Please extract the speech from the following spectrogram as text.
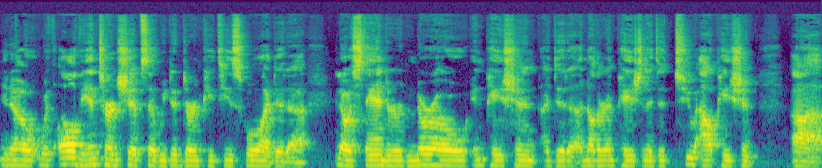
you know, with all the internships that we did during PT school, I did a you know, a standard neuro inpatient. I did a, another inpatient. I did two outpatient uh,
